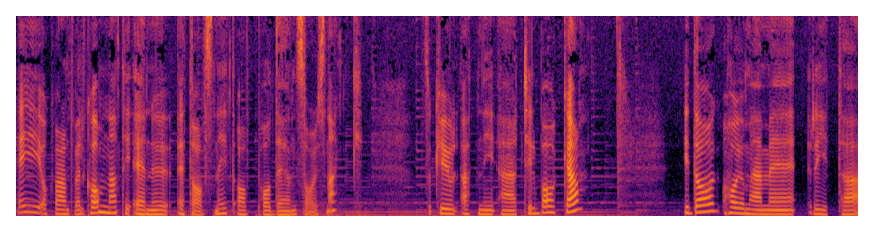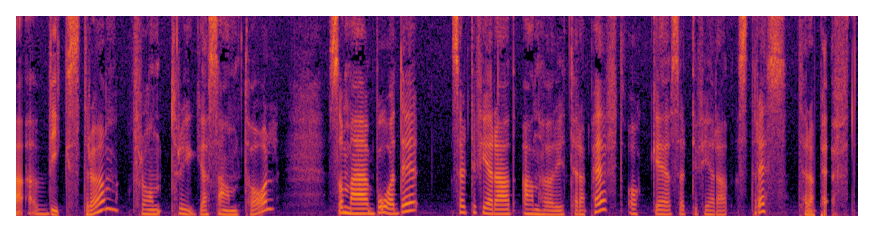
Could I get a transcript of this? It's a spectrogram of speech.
Hej och varmt välkomna till ännu ett avsnitt av podden Sorgsnack. Så kul att ni är tillbaka. Idag har jag med mig Rita Wikström från Trygga Samtal som är både certifierad anhörigterapeut och eh, certifierad stressterapeut.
